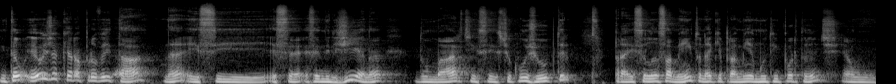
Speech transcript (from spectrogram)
Então eu já quero aproveitar né, esse, essa, essa energia né, do Marte em sexto com Júpiter para esse lançamento, né, que para mim é muito importante. É um,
